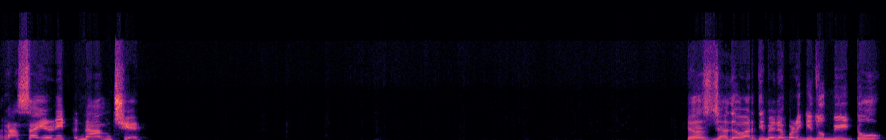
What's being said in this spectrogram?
રાસાયણિક નામ છે? યસ જાદવ આરતી બેને પણ કીધું બી ટુ.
